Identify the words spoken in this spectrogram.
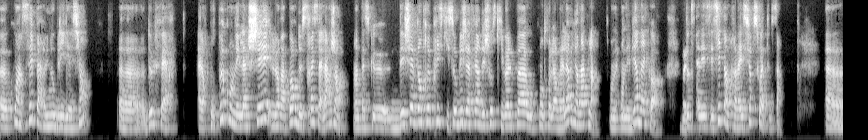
euh, coincé par une obligation euh, de le faire. Alors, pour peu qu'on ait lâché le rapport de stress à l'argent, hein, parce que des chefs d'entreprise qui s'obligent à faire des choses qu'ils veulent pas ou contre leurs valeurs, il y en a plein. On est, on est bien d'accord. Donc, ça nécessite un travail sur soi, tout ça. Euh,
